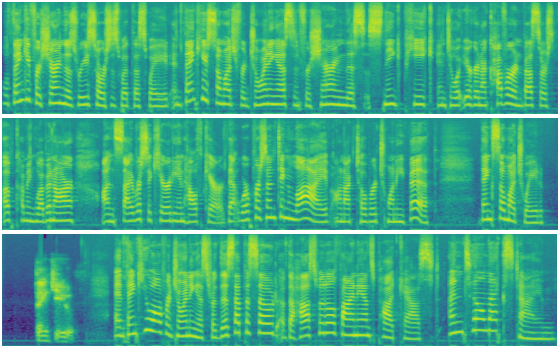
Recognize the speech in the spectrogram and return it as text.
Well, thank you for sharing those resources with us, Wade. And thank you so much for joining us and for sharing this sneak peek into what you're going to cover in BESLER's upcoming webinar on cybersecurity and healthcare that we're presenting live on October 25th. Thanks so much, Wade. Thank you. And thank you all for joining us for this episode of the Hospital Finance Podcast. Until next time.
